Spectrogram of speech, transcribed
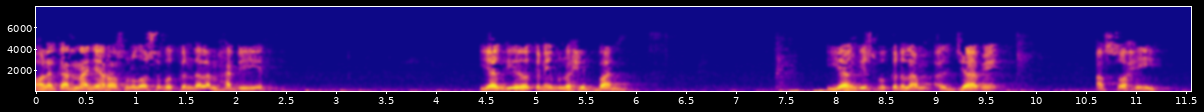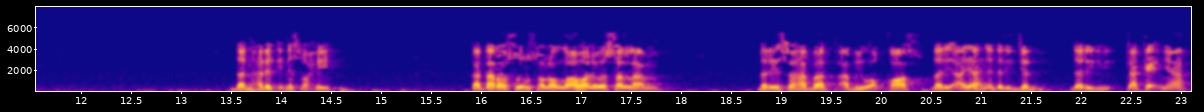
Oleh karenanya Rasulullah sebutkan dalam hadis yang diriwayatkan Ibnu Hibban. Yang disebutkan dalam Al-Jami' As-Sahih. Dan hadis ini sahih. Kata Rasul sallallahu alaihi wasallam dari sahabat Abi Waqqas dari ayahnya dari jad, dari kakeknya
